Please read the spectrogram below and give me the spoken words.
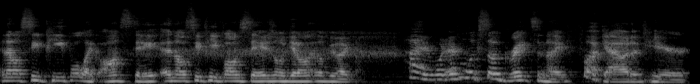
And then I'll see people like on stage, and I'll see people on stage, and they'll get on, and they'll be like, "Hi, everyone! Everyone looks so great tonight. Fuck out of here."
